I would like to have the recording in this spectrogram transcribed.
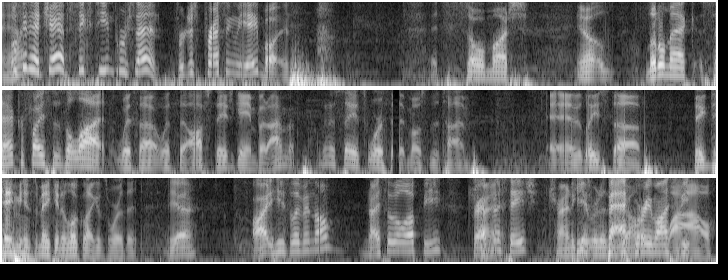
Yeah. Look at that jab, 16% for just pressing the A button. It's so much. You know, Little Mac sacrifices a lot with uh, with the offstage game, but I'm I'm going to say it's worth it most of the time. At least uh, Big Damien's making it look like it's worth it. Yeah. All right, he's living though. Nice little up B, grabbing the stage. Trying to He's get rid of the back where he wants to be. wow.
